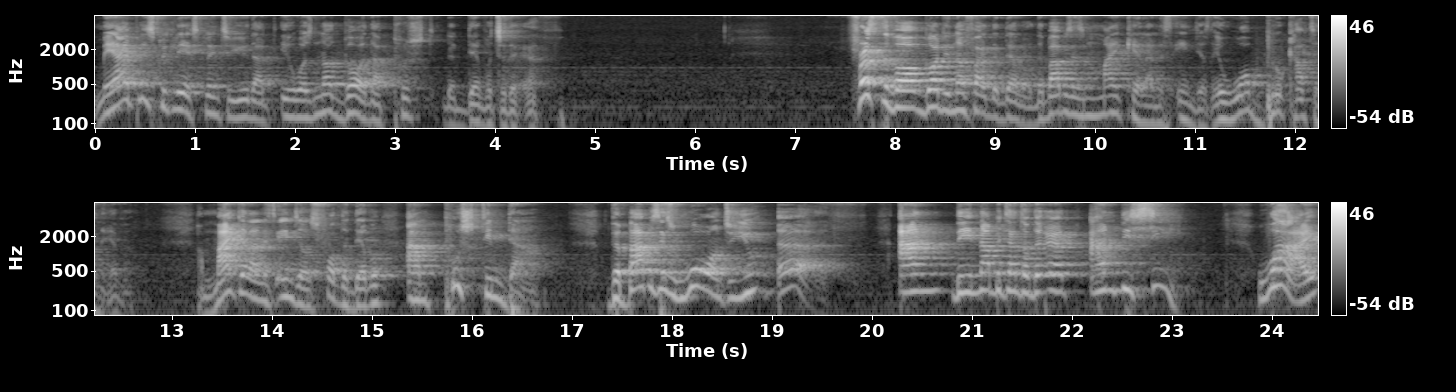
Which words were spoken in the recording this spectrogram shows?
may i please quickly explain to you that it was not god that pushed the devil to the earth First of all, God did not fight the devil. The Bible says Michael and his angels, a war broke out in heaven. And Michael and his angels fought the devil and pushed him down. The Bible says, Woe unto you, earth, and the inhabitants of the earth, and the sea. Why?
